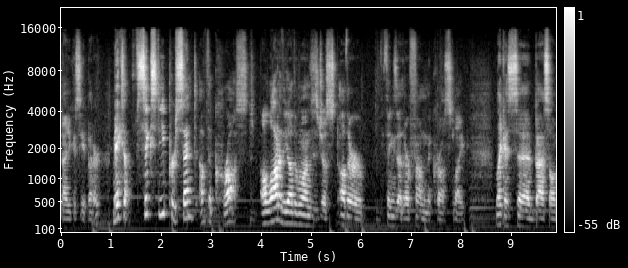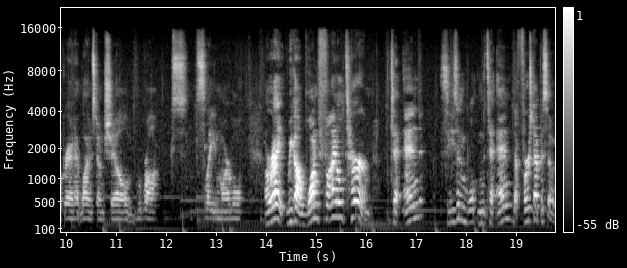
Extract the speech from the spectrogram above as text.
now you can see it better, makes up 60% of the crust. A lot of the other ones is just other things that are found in the crust, like, like I said, basalt, granite, limestone, shale, rocks, slate, and marble. All right, we got one final term to end season one, to end the first episode.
